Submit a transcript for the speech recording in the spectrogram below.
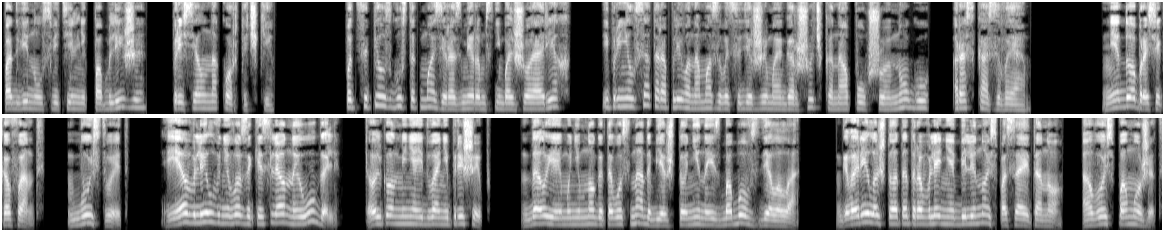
подвинул светильник поближе, присел на корточки. Подцепил сгусток мази размером с небольшой орех и принялся торопливо намазывать содержимое горшочка на опухшую ногу, рассказывая. «Недобро, сикофант. Буйствует. Я влил в него закисленный уголь, только он меня едва не пришиб. Дал я ему немного того снадобья, что Нина из бобов сделала. Говорила, что от отравления белиной спасает оно, а вось поможет.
